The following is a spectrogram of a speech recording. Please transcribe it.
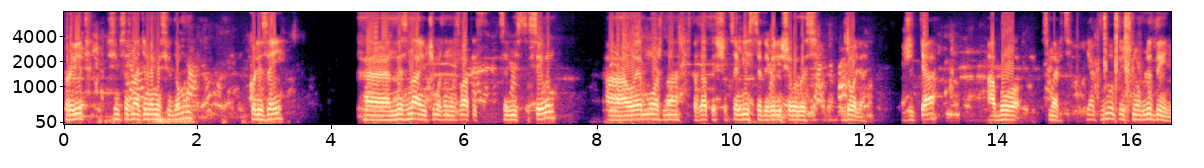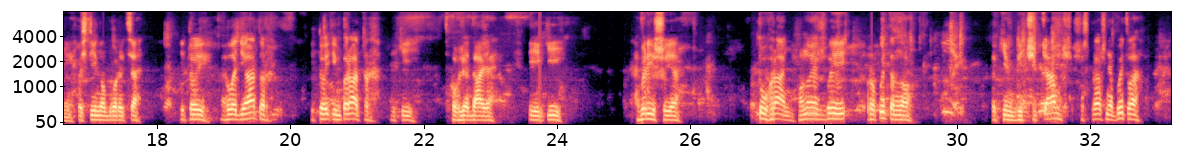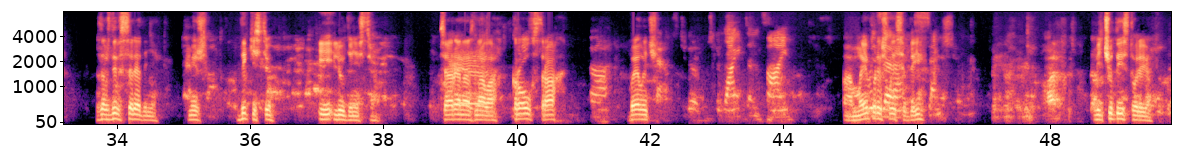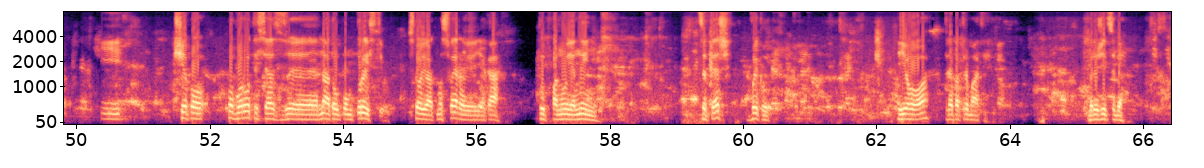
Привіт всім сознательним і свідомим. Колізей. Е, Не знаю, чи можна назвати це місце силим, але можна сказати, що це місце, де вирішувалась доля життя або смерть. Як внутрішньо в людині постійно бореться і той гладіатор, і той імператор, який споглядає і який вирішує ту грань. Воно якби пропитано таким відчуттям, що справжня битва завжди всередині між дикістю і людяністю. Ця арена знала кров, страх, велич. А ми прийшли сюди відчути історію і ще поборотися з е, натовпом туристів, з тою атмосферою, яка тут панує нині. Це теж виклик. Його треба тримати. Бережіть себе.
